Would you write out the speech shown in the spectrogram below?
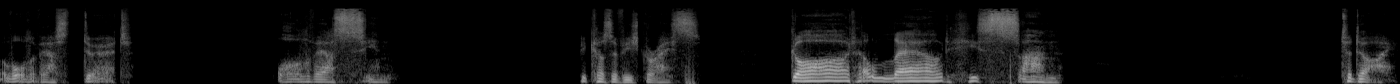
of all of our dirt all of our sin because of his grace. God allowed his son to die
